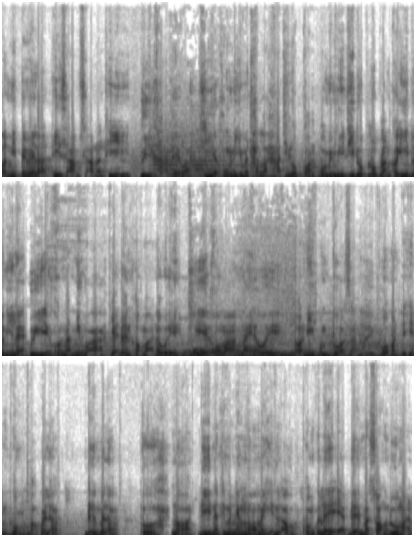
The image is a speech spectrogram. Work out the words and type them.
ตอนนี้เป็นเวลาตีสามสามนาทีอุ้ยขาใครวะเฮียคงหนีไม่ทันละหาที่หลบก่อนโอ้ยไม่มีที่หลบหลบหลังเก้าอี้ตัวนี้แหละอุ้ยไอคนนั้นนี่หว่าอย่าเดินเข้ามานะเว้ยเฮียเข้ามาข้างในนะเว้ยตอนนี้ผมตัวสั่นเลยกลัวมันจะเห็นผมออกไปแล้ว เดินไปแล้ว โอ้รอดดีนะที่มันยังมองไม่เห็นเรา ผมก็เลยแอบเดินมาส่องดูมัน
